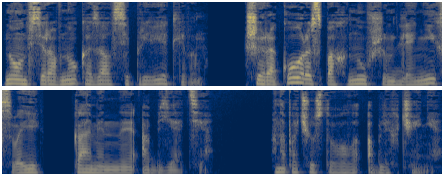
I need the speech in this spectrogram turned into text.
но он все равно казался приветливым, широко распахнувшим для них свои каменные объятия. Она почувствовала облегчение.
